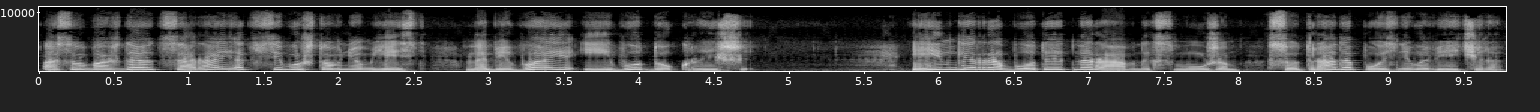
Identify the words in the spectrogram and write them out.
освобождают сарай от всего, что в нем есть, набивая и его до крыши. Ингер работает на равных с мужем с утра до позднего вечера.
